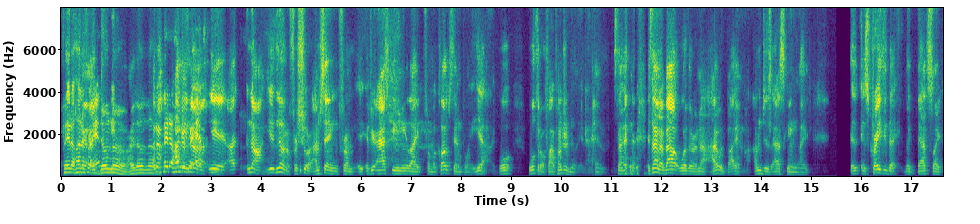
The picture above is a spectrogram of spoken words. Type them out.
You paid a hundred for I, I don't know. I don't know. I, don't- paid a I hundred mean, no, Antony. yeah, I, no, you, no, no, for sure. I'm saying from if you're asking me like from a club standpoint, yeah, like we'll we'll throw 500 million at him. It's not it's not about whether or not I would buy him. I'm just asking like it, it's crazy that like that's like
